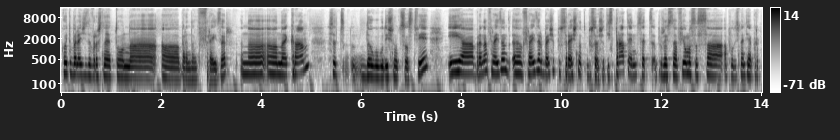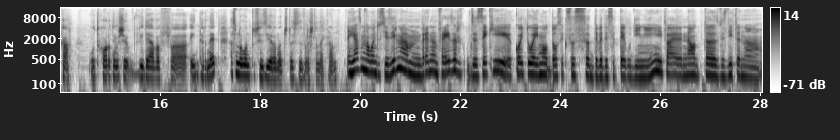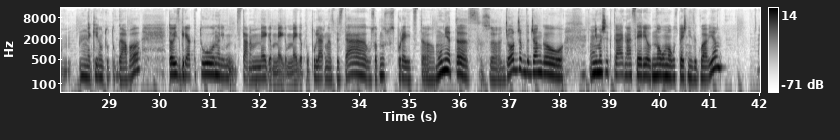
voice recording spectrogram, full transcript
който бележи завръщането на а, Брендан Фрейзър на, а, на екран след дългогодишно отсъствие. И а, Брендан Фрейзър, а, Фрейзър беше посрещнат, посрещнат, изпратен след прожекцията на филма с а, аплодисменти на крака от хората. Имаше видеа в а, интернет. Аз съм много ентусиазирана, че той се завръща на екран. И аз съм много ентусиазирана. Брендан Фрейзър, за всеки, който е имал досек с 90-те години, и това е една от звездите на, на киното тогава. Той изгря като, нали, стана мега, мега, мега популярна звезда, особено с поредицата Мумията, с, George of the Jungle. Имаше така една серия от много, много успешни заглавия.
